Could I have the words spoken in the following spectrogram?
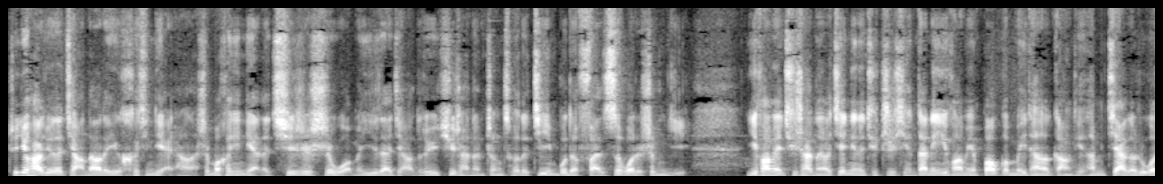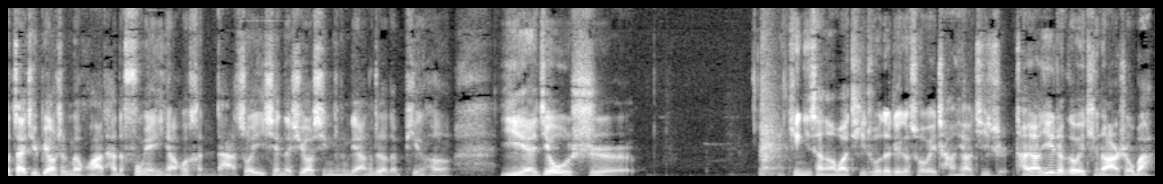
这句话我觉得讲到了一个核心点上了。什么核心点呢？其实是我们一直在讲的对于去产能政策的进一步的反思或者升级。一方面去产能要坚定的去执行，但另一方面，包括煤炭和钢铁，它们价格如果再去飙升的话，它的负面影响会很大。所以现在需要形成两者的平衡，也就是经济参考报提出的这个所谓长效机制。长效机制，各位听着耳熟吧？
